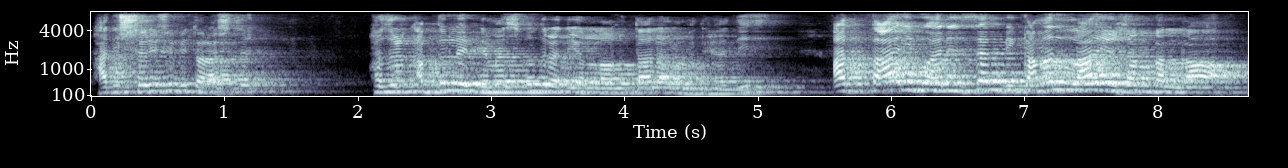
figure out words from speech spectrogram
হাদিস শরীফের ভিতর আসছে। হযরত আব্দুল্লাহ হাদিস, আত-তাইবু আনিজ যামবি কামান লা ইউযাম্বাল্লাহ।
